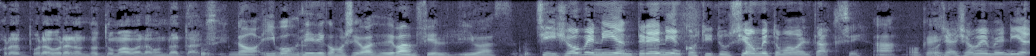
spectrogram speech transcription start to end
por, por ahora no, no tomaba la onda taxi. No, ¿y vos, Lili, cómo llegabas? ¿Desde Banfield ibas? Sí, yo venía en tren y en Constitución me tomaba el taxi. Ah, ok. O sea, yo me venía,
